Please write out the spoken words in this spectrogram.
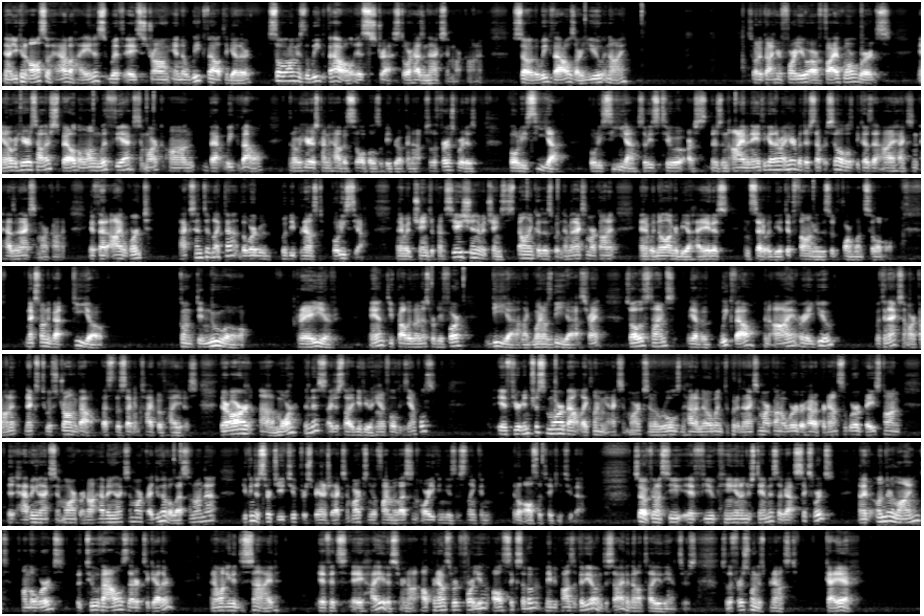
Now you can also have a hiatus with a strong and a weak vowel together so long as the weak vowel is stressed or has an accent mark on it. So the weak vowels are U and I. So what I've got here for you are five more words. And over here is how they're spelled along with the accent mark on that weak vowel. And over here is kind of how the syllables will be broken up. So the first word is policia, policia. So these two are, there's an I and an A together right here, but they're separate syllables because that I has an accent mark on it. If that I weren't accented like that, the word would, would be pronounced policia. And it would change the pronunciation, it would change the spelling because this wouldn't have an accent mark on it, and it would no longer be a hiatus Instead, it would be a diphthong, and this would form one syllable. Next one, we've got tío, continuo, reír. And you've probably learned this word before, dia, like buenos dias, right? So all those times, we have a weak vowel, an I or a U, with an accent mark on it next to a strong vowel. That's the second type of hiatus. There are uh, more than this. I just thought I'd give you a handful of examples if you're interested more about like learning accent marks and the rules and how to know when to put an accent mark on a word or how to pronounce the word based on it having an accent mark or not having an accent mark, I do have a lesson on that. You can just search YouTube for Spanish accent marks and you'll find my lesson, or you can use this link and it'll also take you to that. So if you want to see if you can understand this, I've got six words and I've underlined on the words the two vowels that are together. And I want you to decide if it's a hiatus or not. I'll pronounce the word for you, all six of them. Maybe pause the video and decide, and then I'll tell you the answers. So the first one is pronounced caer,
